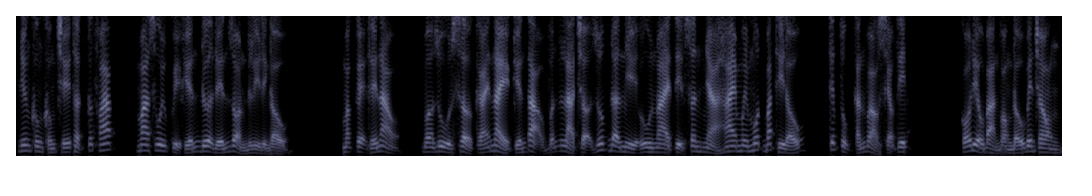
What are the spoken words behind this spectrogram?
nhưng không khống chế thật cấp pháp, ma xui quỷ khiến đưa đến giòn lì đỉnh đầu. Mặc kệ thế nào, bờ dù sở cái này kiến tạo vẫn là trợ giúp Danny United sân nhà 21 bắt thi đấu, tiếp tục cắn vào xẻo tít. Có điều bản vòng đấu bên trong,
